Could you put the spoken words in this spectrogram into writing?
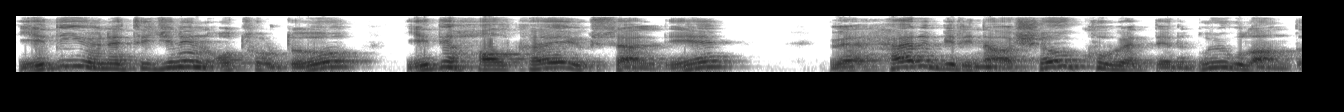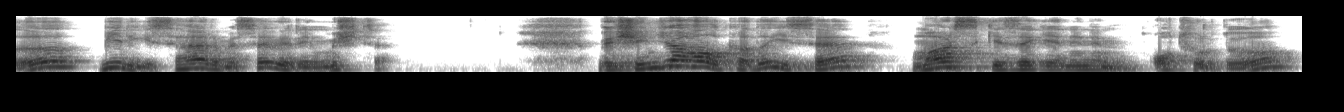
yedi yöneticinin oturduğu, yedi halkaya yükseldiği ve her birine aşağı kuvvetlerin uygulandığı bilgisi Hermes'e verilmişti. Beşinci halkada ise Mars gezegeninin oturduğu,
